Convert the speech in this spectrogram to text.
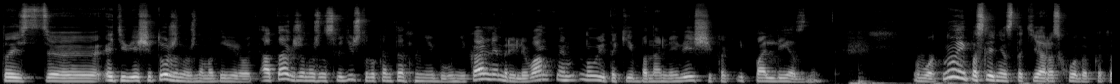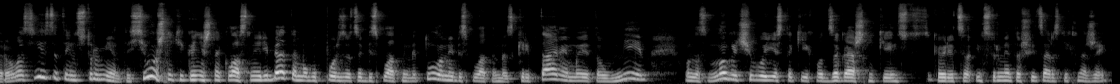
То есть э, эти вещи тоже нужно модерировать. А также нужно следить, чтобы контент на ней был уникальным, релевантным, ну и такие банальные вещи, как и полезным. Вот. Ну и последняя статья расходов, которая у вас есть, это инструменты. SEOшники, конечно, классные ребята, могут пользоваться бесплатными тулами, бесплатными скриптами, мы это умеем. У нас много чего есть таких вот загашники, как говорится, инструментов швейцарских ножей.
